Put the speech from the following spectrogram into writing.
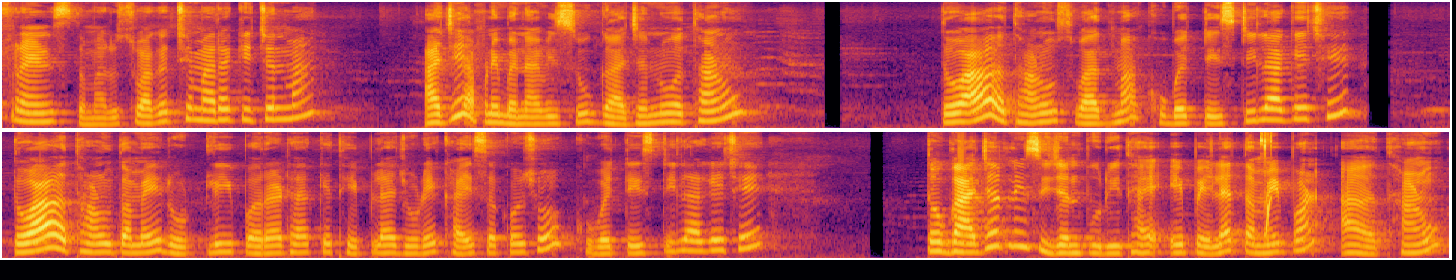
ફ્રેન્ડ્સ તમારું સ્વાગત છે મારા કિચનમાં આજે આપણે બનાવીશું ગાજરનું અથાણું. તો આ અથાણું સ્વાદમાં ખૂબ જ ટેસ્ટી લાગે છે. તો આ અથાણું તમે રોટલી, પરાઠા કે થેપલા જોડે ખાઈ શકો છો. ખૂબ જ ટેસ્ટી લાગે છે. તો ગાજરની સિઝન પૂરી થાય એ પહેલાં તમે પણ આ અથાણું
